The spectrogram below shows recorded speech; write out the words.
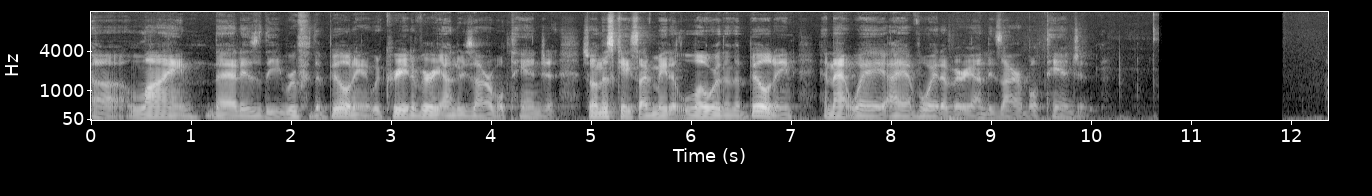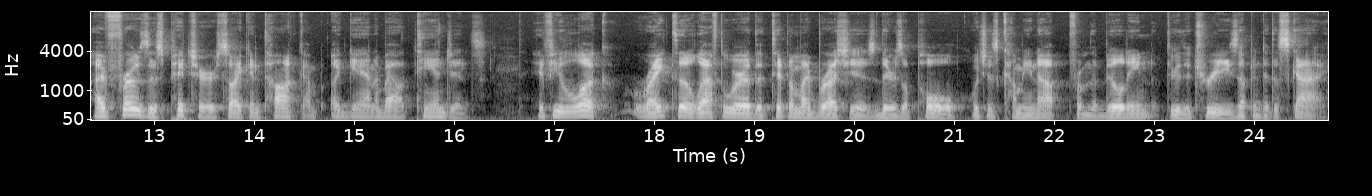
uh, line that is the roof of the building, it would create a very undesirable tangent. So in this case, I've made it lower than the building, and that way I avoid a very undesirable tangent. I've froze this picture so I can talk again about tangents. If you look right to the left where the tip of my brush is, there's a pole which is coming up from the building through the trees up into the sky.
